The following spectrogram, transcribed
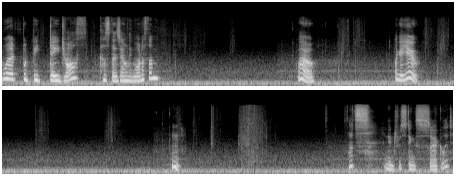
word would be Daedroth, because there's only one of them. Whoa. Look at you. Hmm. That's an interesting circlet.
